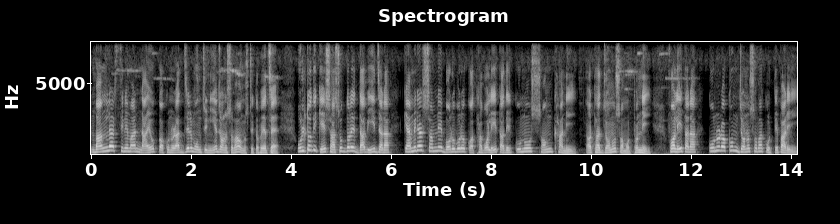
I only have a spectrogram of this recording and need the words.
বাংলার সিনেমার নায়ক, কখনো রাজ্যের মন্ত্রী নিয়ে জনসভা অনুষ্ঠিত হয়েছে। উল্টো দিকে শাসক দলের দাবি, যারা ক্যামেরার সামনে বড় বড় কথা বলে তাদের কোনো সংখ্যা নেই, অর্থাৎ জনসমর্থন নেই। ফলে তারা কোনো রকম জনসভা করতে পারেনি।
